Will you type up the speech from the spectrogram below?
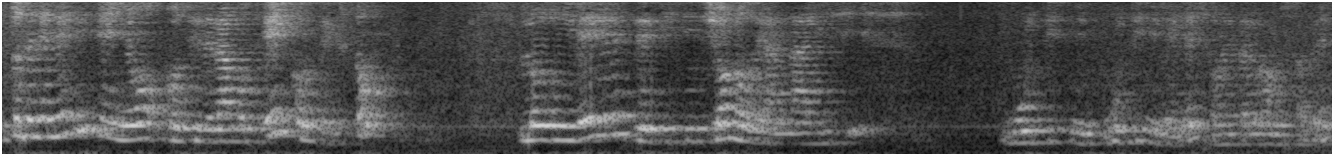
Entonces, en el diseño consideramos el contexto, los niveles de distinción o de análisis, multiniveles, ahorita lo vamos a ver,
